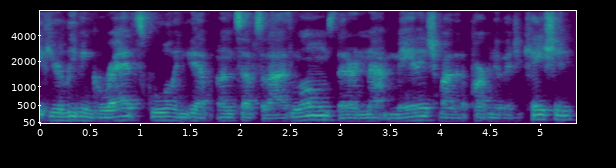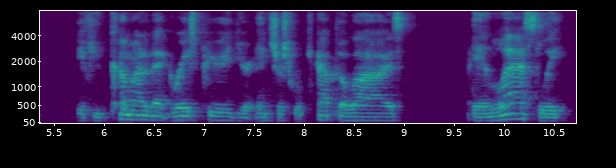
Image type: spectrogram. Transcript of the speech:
If you're leaving grad school and you have unsubsidized loans that are not managed by the Department of Education, if you come out of that grace period, your interest will capitalize. And lastly,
